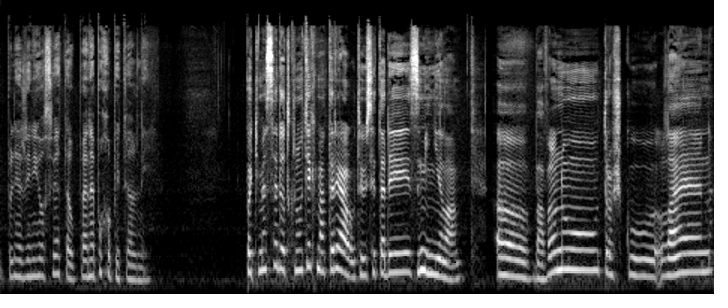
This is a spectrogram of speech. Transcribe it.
úplně z jiného světa, úplně nepochopitelný. Pojďme se dotknout těch materiálů. Ty už jsi tady zmínila. Uh, bavlnu, trošku lén,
